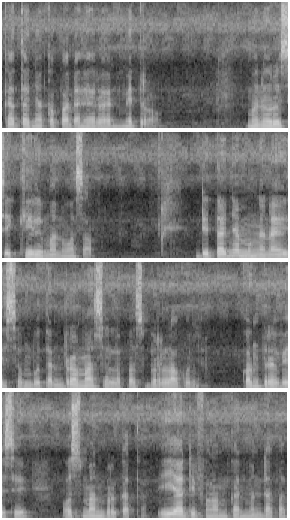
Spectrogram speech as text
katanya kepada heroin Metro menerusi kiriman WhatsApp. Ditanya mengenai sambutan drama selepas berlakunya. Kontroversi Osman berkata, ia difahamkan mendapat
